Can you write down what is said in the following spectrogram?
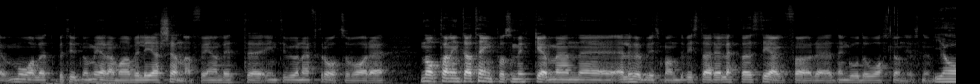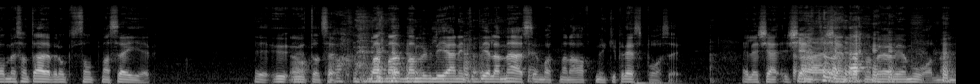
eh, målet betydde nog mer än vad han ville erkänna. För enligt eh, intervjun efteråt så var det något han inte har tänkt på så mycket. Men, eh, eller hur Brisman? Visst är det lättare steg för eh, den gode Åslund just nu? Ja, men sånt där är väl också sånt man säger. eh, u- Ja. Utåt sett. Man, man, man vill gärna inte dela med sig om att man har haft mycket press på sig. Eller känt, känt, känt att man behöver göra mål. Men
